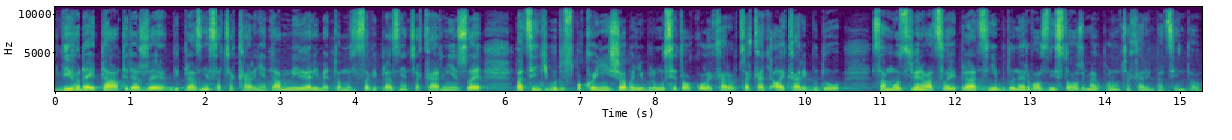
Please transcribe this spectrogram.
Výhoda je tá, teda, že vyprázdnia sa čakárne, tam my veríme tomu, že sa vyprázdnia čakárne, že pacienti budú spokojnejší, lebo nebudú musieť toľko lekárov čakať a lekári budú sa môcť venovať svojej práci, nebudú nervózni z toho, že majú plnú čakáreň pacientov.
